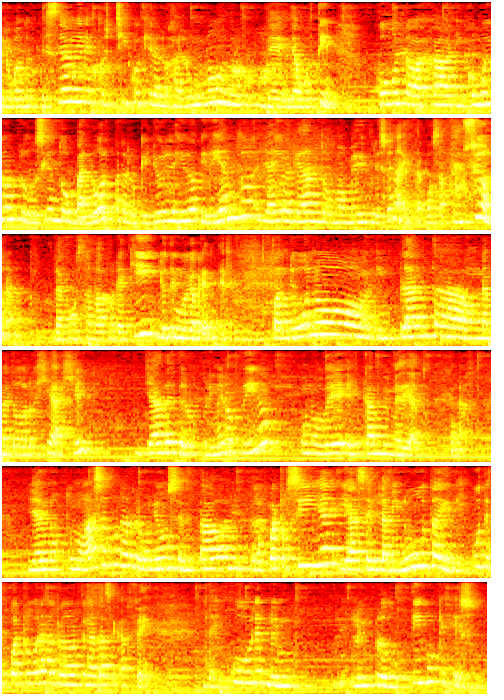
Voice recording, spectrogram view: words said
Pero cuando empecé a ver a estos chicos que eran los alumnos de, Agustín, cómo trabajaban y cómo iban produciendo valor para lo que yo les iba pidiendo, ya iba quedando como medio impresionada, esta cosa funciona, la cosa va por aquí, yo tengo que aprender. Cuando uno implanta una metodología ágil, ya desde los primeros días uno ve el cambio inmediato. Ya no, tú no haces una reunión sentado en las cuatro sillas y haces la minuta y discutes cuatro horas alrededor de una taza de café. Descubres lo, lo improductivo que es eso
